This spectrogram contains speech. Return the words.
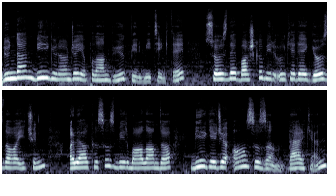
Dünden bir gün önce yapılan büyük bir mitingde sözde başka bir ülkede gözdağı için alakasız bir bağlamda bir gece ansızın derken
